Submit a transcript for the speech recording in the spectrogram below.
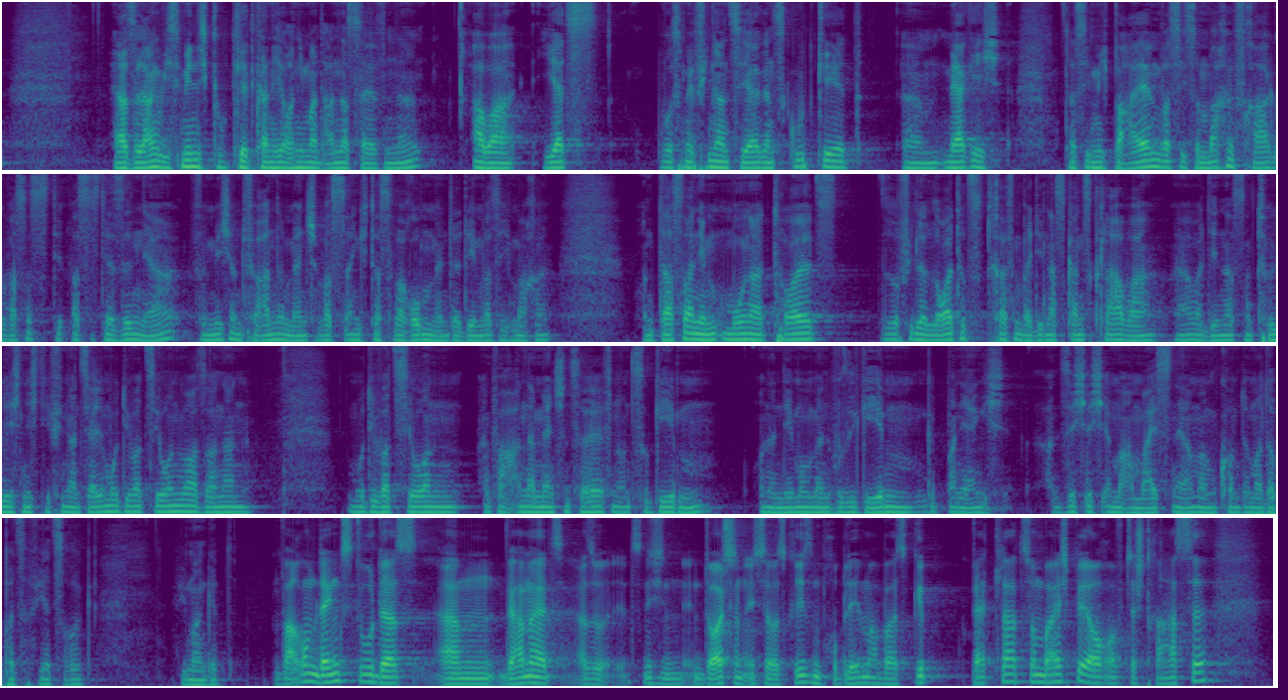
ja, solange wie es mir nicht gut geht, kann ich auch niemand anders helfen. Ne? Aber jetzt, wo es mir finanziell ganz gut geht, ähm, merke ich, dass ich mich bei allem, was ich so mache, frage, was ist, was ist der Sinn, ja, für mich und für andere Menschen? Was ist eigentlich das Warum hinter dem, was ich mache? Und das war in dem Monat toll, so viele Leute zu treffen, bei denen das ganz klar war, ja, bei denen das natürlich nicht die finanzielle Motivation war, sondern Motivation, einfach anderen Menschen zu helfen und zu geben. Und in dem Moment, wo sie geben, gibt man ja eigentlich sicherlich immer am meisten, ja, man kommt immer doppelt so viel zurück, wie man gibt. Warum denkst du, dass, ähm, wir haben ja jetzt, also jetzt nicht in, in Deutschland nicht so das Riesenproblem, aber es gibt Bettler zum Beispiel auch auf der Straße,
